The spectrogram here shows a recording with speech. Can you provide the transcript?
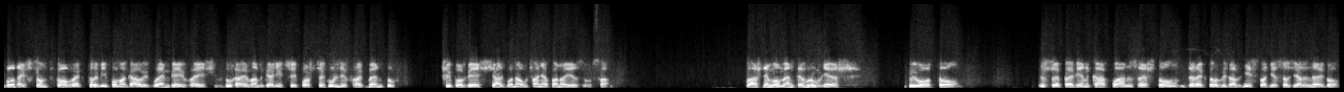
bodaj szczątkowe, które mi pomagały głębiej wejść w ducha Ewangelii czy poszczególnych fragmentów przypowieści albo nauczania Pana Jezusa. Ważnym momentem również było to, że pewien kapłan, zresztą dyrektor wydawnictwa diecezjalnego,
